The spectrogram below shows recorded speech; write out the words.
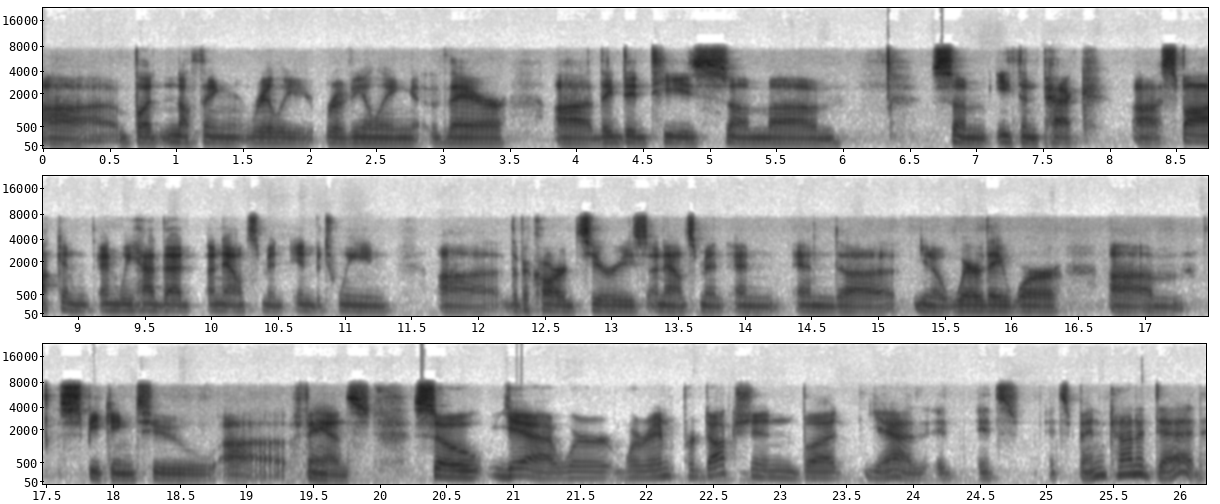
uh, but nothing really revealing there. Uh, they did tease some um, some Ethan Peck uh, Spock, and and we had that announcement in between. Uh, the Picard series announcement and and you know where they were um, speaking to uh, fans. So yeah, we're we're in production, but yeah, it, it's it's been kind of dead.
